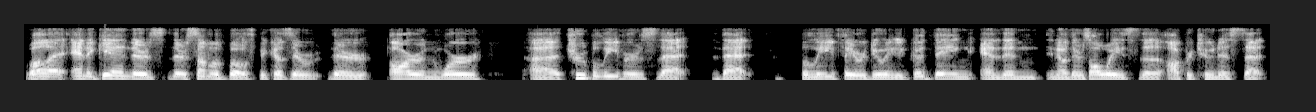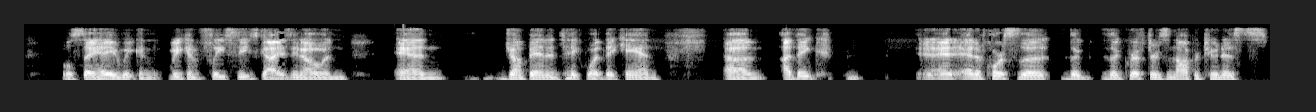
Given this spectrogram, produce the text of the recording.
Well, and again, there's there's some of both because there there are and were uh, true believers that that believe they were doing a good thing, and then you know there's always the opportunists that will say, "Hey, we can we can fleece these guys," you know, and and jump in and take what they can. Um, I think, and, and of course, the the the grifters and opportunists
